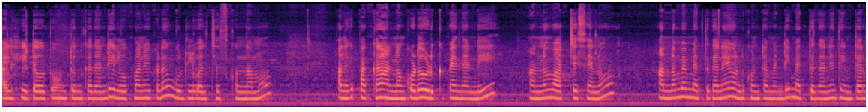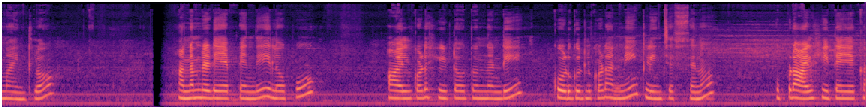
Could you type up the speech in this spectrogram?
ఆయిల్ హీట్ అవుతూ ఉంటుంది కదండి. ఈలోపు మనం ఇక్కడ గుడ్లు వలిచేసుకుందాము. అలాగే పక్కన అన్నం కూడా ఉడికిపోయిందండి. అన్నం వాచ్ చేశాను. అన్నం మేము మెత్తగానే వండుకుంటామండి. మెత్తగానే తింటారు మా ఇంట్లో. అన్నం రెడీ అయిపోయింది. ఈలోపు ఆయిల్ కూడా హీట్ అవుతుందండి. కోడిగుడ్లు కూడా అన్నీ క్లీన్ చేసాను ఇప్పుడు ఆయిల్ హీట్ అయ్యాక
